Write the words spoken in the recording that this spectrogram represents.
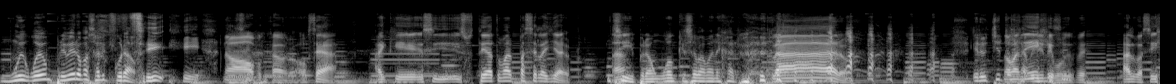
muy hueón primero para salir curado. Sí. No, Sí. pues cabrón. O sea, hay que. Si si usted va a tomar, pase las llaves. ¿ah? Sí, pero a un hueón que sepa manejar. Claro. Era un chiste No maneje, pues, algo así,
